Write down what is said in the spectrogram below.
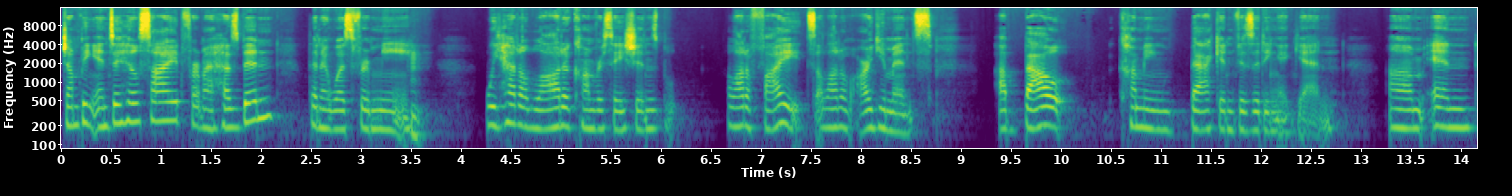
jumping into Hillside for my husband, than it was for me. Hmm. We had a lot of conversations, a lot of fights, a lot of arguments about coming back and visiting again. Um, and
